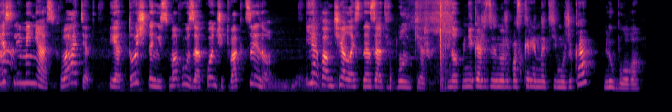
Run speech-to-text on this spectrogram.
Если меня схватят, я точно не смогу закончить вакцину. Я помчалась назад в бункер, но Мне кажется, нужно поскорее найти мужика, любого,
